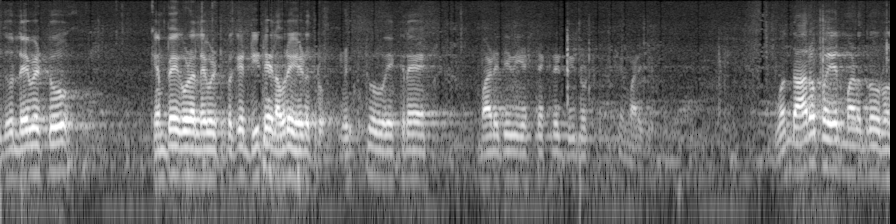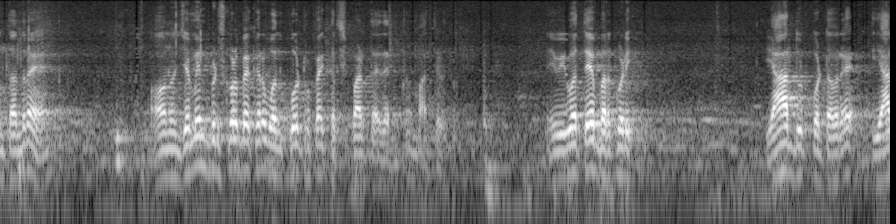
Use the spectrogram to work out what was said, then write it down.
ಇದು ಲೇವೆಟ್ಟು ಕೆಂಪೇಗೌಡ ಲೇವೆಟ್ ಬಗ್ಗೆ ಡೀಟೇಲ್ ಅವರೇ ಹೇಳಿದ್ರು. ಎಷ್ಟು ಎಕರೆ ಮಾಡಿದ್ದೀವಿ, ಎಷ್ಟು ಎಕರೆ ಡಿ ನೋಟಿಫಿಕೇಷನ್ ಮಾಡಿದ್ದೀವಿ. ಒಂದು ಆರೋಪ ಏನು ಮಾಡಿದ್ರು ಅವರು ಅಂತಂದರೆ, ಅವನು ಜಮೀನು ಬಿಡಿಸ್ಕೊಳ್ಬೇಕಾದ್ರೆ ಒಂದು ಕೋಟಿ ರೂಪಾಯಿ ಖರ್ಚು ಮಾಡ್ತಾ ಇದೆ ಅಂತ ಮಾತಾಡಿದ್ರು ನೀವು ಇವತ್ತೇ ಬರ್ಕೊಡಿ. ಯಾರು ದುಡ್ಡು ಕೊಟ್ಟವ್ರೆ, ಯಾರ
